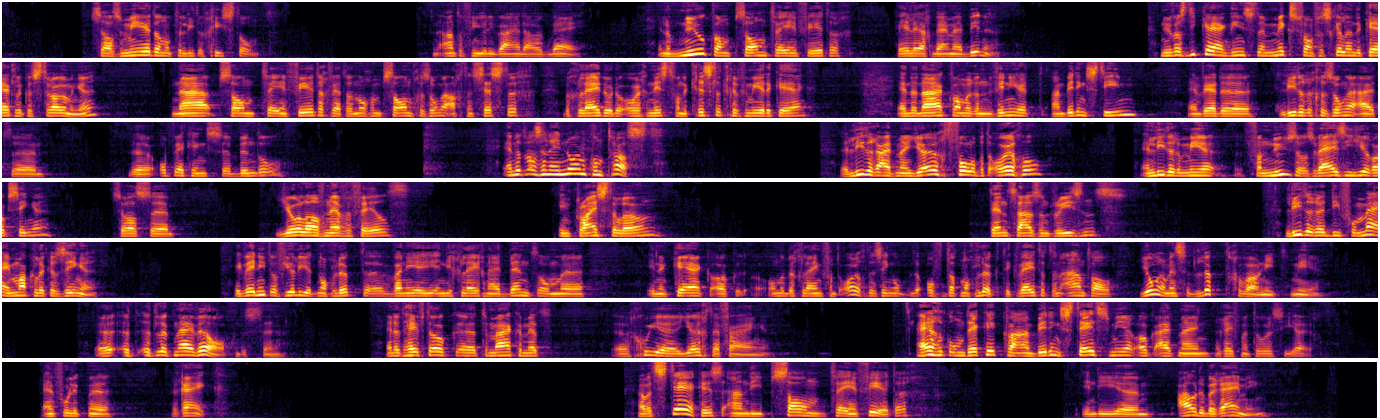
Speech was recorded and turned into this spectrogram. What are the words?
Zelfs meer dan op de liturgie stond. Een aantal van jullie waren daar ook bij. En opnieuw kwam Psalm 42 heel erg bij mij binnen. Nu was die kerkdienst een mix van verschillende kerkelijke stromingen. Na Psalm 42 werd er nog een psalm gezongen, 68, begeleid door de organist van de Christelijk Gereformeerde Kerk. En daarna kwam er een Vineyard aanbiddingsteam en werden liederen gezongen uit uh, de opwekkingsbundel. En dat was een enorm contrast. Liederen uit mijn jeugd, vol op het orgel. En liederen meer van nu, zoals wij ze hier ook zingen. Zoals uh, Your Love Never Fails. In Christ Alone. 10.000 Reasons. Liederen die voor mij makkelijker zingen. Ik weet niet of jullie het nog lukt, uh, wanneer je in die gelegenheid bent, om uh, in een kerk ook onder begeleiding van het orgel te zingen, of dat nog lukt. Ik weet dat een aantal jongere mensen, het lukt gewoon niet meer. Uh, het, het, lukt mij wel. Dus, en het heeft ook te maken met goede jeugdervaringen. Eigenlijk ontdek ik qua aanbidding steeds meer ook uit mijn reformatorische jeugd. En voel ik me rijk. Nou, wat sterk is aan die Psalm 42, in die uh, oude berijming,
